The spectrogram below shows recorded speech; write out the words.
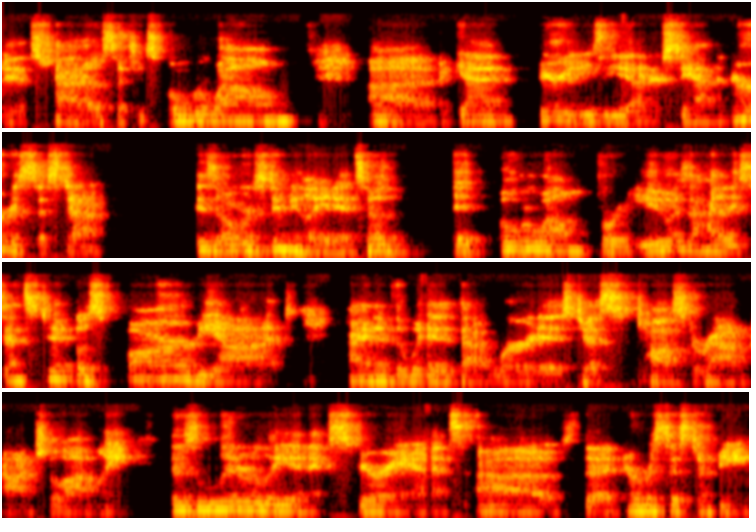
with shadows such as overwhelm. Uh, again, very easy to understand. The nervous system is overstimulated. So it, overwhelm for you as a highly sensitive goes far beyond kind of the way that that word is just tossed around nonchalantly there's literally an experience of the nervous system being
